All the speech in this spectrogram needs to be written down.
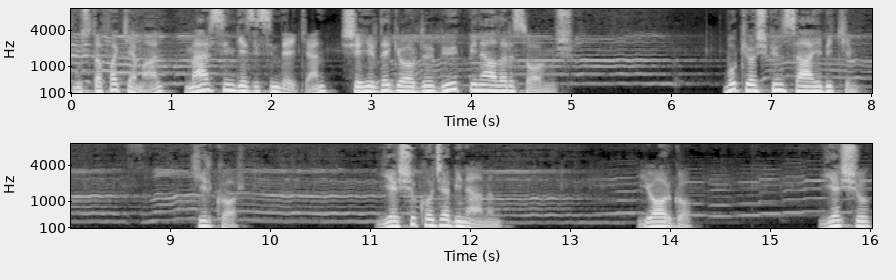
Mustafa Kemal, Mersin gezisindeyken, şehirde gördüğü büyük binaları sormuş. Bu köşkün sahibi kim? Kirkor. Ya şu koca binanın? Yorgo. Ya şu?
